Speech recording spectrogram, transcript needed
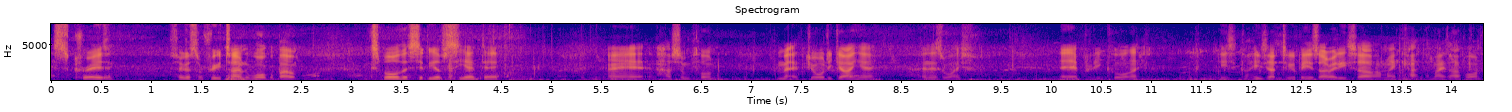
It's crazy. So I got some free time to walk about, explore the city of Side, uh, and have some fun. I met a Geordie guy here and his wife. Uh, pretty cool. Like. He's he's had two beers already, so I might I might have one.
